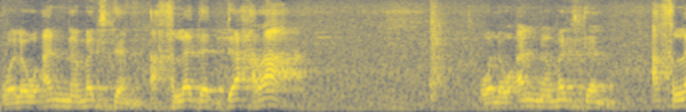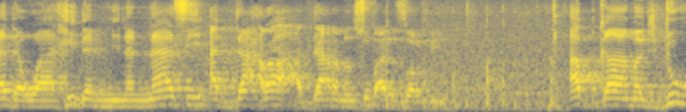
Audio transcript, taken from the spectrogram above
ولو أن مجدا أخلد الدهر ولو أن مجدا أخلد واحدا من الناس الدهر الدهر منصوب على الظرفية أبقى مجده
